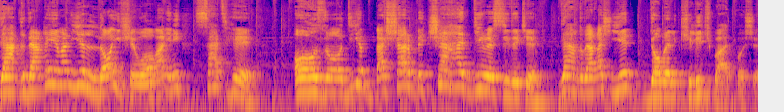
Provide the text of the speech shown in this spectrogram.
دغدغه من یه لایشه واقعا یعنی سطح آزادی بشر به چه حدی رسیده که دغدغش یه دابل کلیک باید باشه.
